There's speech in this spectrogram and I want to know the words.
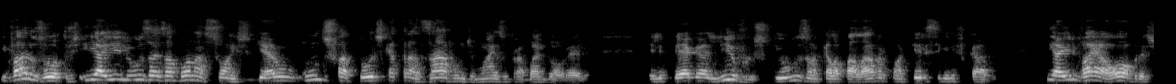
E vários outros. E aí ele usa as abonações, que eram um dos fatores que atrasavam demais o trabalho do Aurélio. Ele pega livros que usam aquela palavra com aquele significado. E aí ele vai a obras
